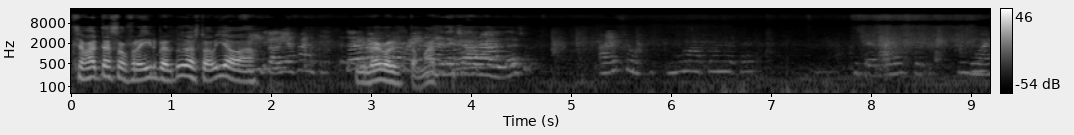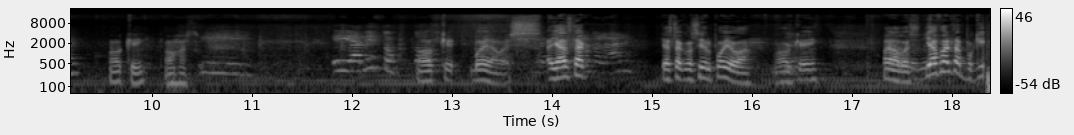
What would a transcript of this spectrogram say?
Se falta sofreír verduras todavía, va. Todavía falta. Y luego el ¿Le tomate. echa agua eso? A eso. No, a. Ok, vamos a... Y, y ya listo. todo. Ok, bueno, pues. Ya está, ya está cocido el pollo, va. Ok. Bueno, pues ya falta poquito.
